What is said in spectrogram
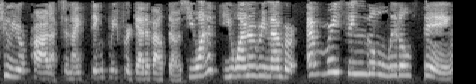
to your product and I think we forget about those. So you want to, you want to remember every single little thing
